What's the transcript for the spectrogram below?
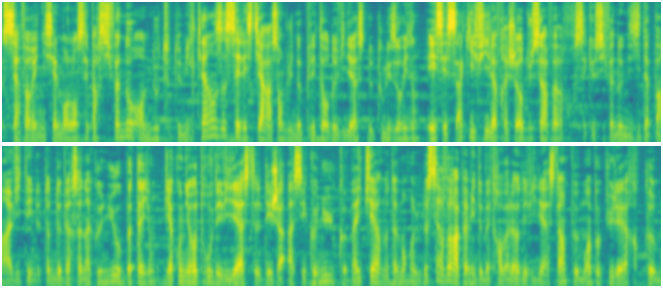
Serveur initialement lancé par Sifano en août 2015, Celestia rassemble une pléthore de vidéastes de tous les horizons. Et c'est ça qui fit la fraîcheur du serveur, c'est que Sifano n'hésita pas à inviter une tonne de personnes inconnues au bataillon. Bien qu'on y retrouve des vidéastes déjà assez connus, comme Hypierre notamment, le serveur a permis de mettre en valeur des vidéastes un peu moins populaires, comme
